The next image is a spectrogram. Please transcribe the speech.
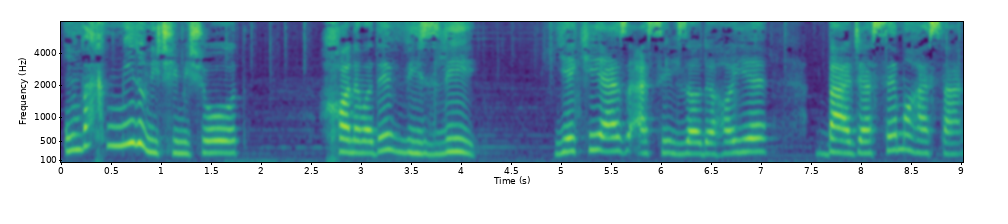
اون وقت می‌دونی چی می‌شد؟ خانواده ویزلی یکی از اصیلزاده های برجسته ما هستن.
